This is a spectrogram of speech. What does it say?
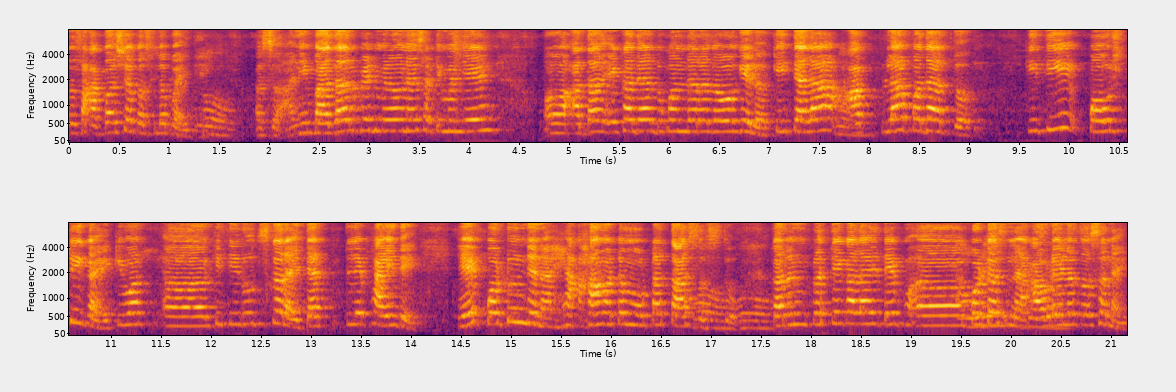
तसं आकर्षक असलं पाहिजे. हो. असं. आणि बाजारपेठ मिळवण्यासाठी म्हणजे आता एखाद्या दुकानदाराजवळ गेलं की त्याला आपला पदार्थ किती पौष्टिक आहे किंवा किती रुचकर आहे त्यातले फायदे हे पटवून देणं हा मोठा मोठा तास हो, असतो. हो. कारण प्रत्येकाला ते पटच नाही आवडेलच असं नाही.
